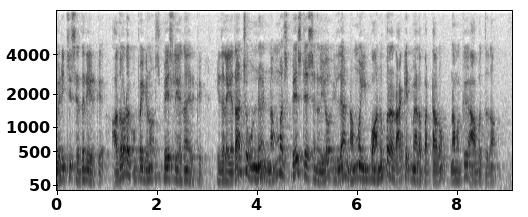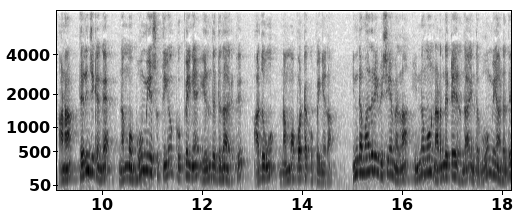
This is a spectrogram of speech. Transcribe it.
வெடிச்சு செதறி இருக்கு? அதோட குப்பைகளும் ஸ்பேஸ்லேயே தான் இருக்கு. இதில் ஏதாச்சும் ஒன்று நம்ம ஸ்பேஸ் ஸ்டேஷன்லேயோ இல்லை நம்ம இப்போ அனுப்புகிற ராக்கெட் மேலே பட்டாலும் நமக்கு ஆபத்து தான். ஆனால் தெரிஞ்சுக்கங்க நம்ம பூமியை சுற்றியும் குப்பைங்க இருந்துட்டு தான் இருக்குது அதுவும் நம்ம போட்ட குப்பைங்க தான். இந்த மாதிரி விஷயம் எல்லாம் இன்னமும் நடந்துட்டே இருந்தால் இந்த பூமியானது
